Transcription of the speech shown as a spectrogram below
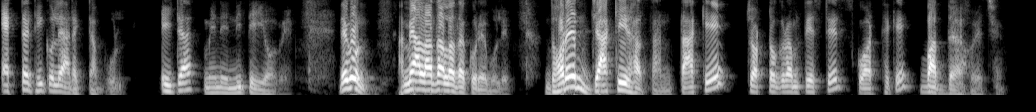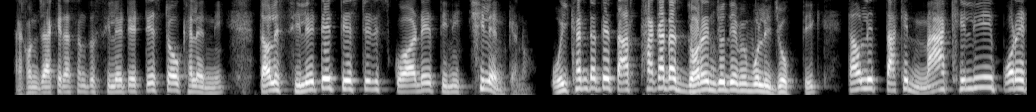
একটা ঠিক হলে আরেকটা ভুল। এইটা মেনে নিতেই হবে। দেখুন, আমি আলাদা আলাদা করে বলি। ধরেন জাকির হাসান, তাকে চট্টগ্রাম টেস্টের স্কোয়াড থেকে বাদ দেওয়া হয়েছে। এখন জাকির হাসান তো সিলেটের টেস্টটাও খেলেননি। তাহলে সিলেটের টেস্টের স্কোয়াডে তিনি ছিলেন কেন? ওইখানটাতে তার থাকাটা, ধরেন যদি আমি বলি যৌক্তিক তাহলে তাকে না খেলিয়ে পরের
